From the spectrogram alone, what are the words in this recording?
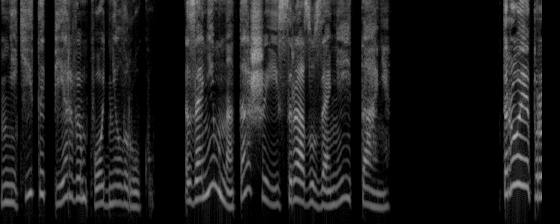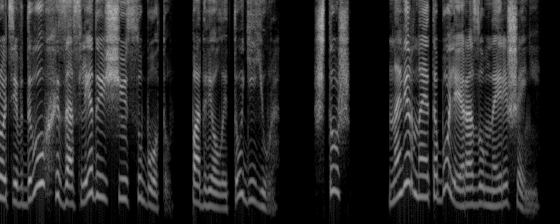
Никита первым поднял руку. За ним Наташа и сразу за ней Таня. «Трое против двух за следующую субботу», — подвел итоги Юра. «Что ж, наверное, это более разумное решение.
